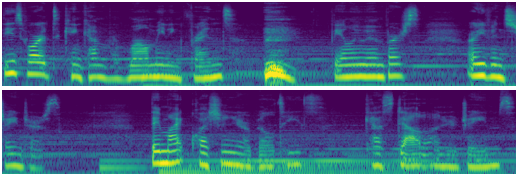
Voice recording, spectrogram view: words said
These words can come from well-meaning friends, family members, or even strangers. They might question your abilities, cast doubt on your dreams,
